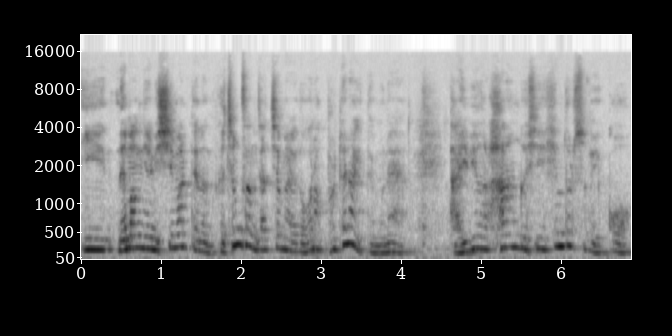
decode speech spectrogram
이 내막염이 심할 때는 그 증상 자체만 해도 워낙 불편하기 때문에 다이빙을 하는 것이 힘들 수도 있고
